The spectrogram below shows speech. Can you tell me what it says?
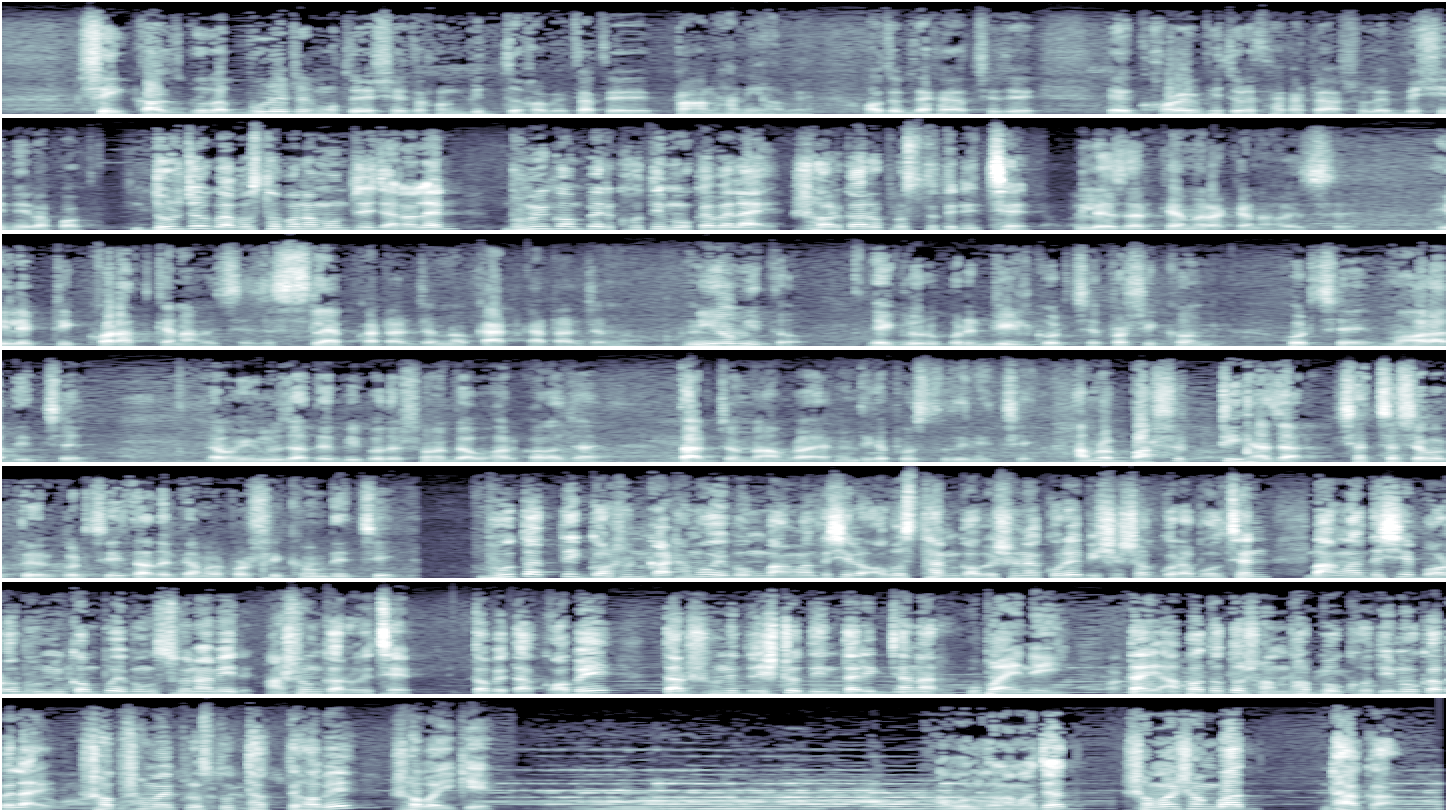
সেই কাজগুলো বুলেটের মতো এসে তখন বিদ্ধ হবে তাতে প্রাণহানি হবে। অতএব দেখা যাচ্ছে যে ঘরের ভিতরে থাকাটা আসলে বেশি নিরাপদ। দুর্যোগ ব্যবস্থাপনা মন্ত্রী জানালেন ভূমিকম্পের ক্ষতি মোকাবেলায় সরকারও প্রস্তুতি নিচ্ছে। লেজার ক্যামেরা কেনা হয়েছে ইলেকট্রিক করাত কেনা হয়েছে যে স্ল্যাব কাটার জন্য কাঠ কাটার জন্য। নিয়মিত এগুলোর উপরে ডিল করছে প্রশিক্ষণ করছে মহড়া দিচ্ছে। এবং এগুলো যাতে বিপদের সময় ব্যবহার করা যায়, তার জন্য আমরা এখন থেকে প্রস্তুতি নিচ্ছি। আমরা বাষট্টি হাজার স্বেচ্ছাসেবক তৈরি করছি, তাদেরকে আমরা প্রশিক্ষণ দিচ্ছি। ভূতাত্ত্বিক গঠন কাঠামো এবং বাংলাদেশের অবস্থান গবেষণা করে বিশেষজ্ঞরা বলছেন, বাংলাদেশে বড় ভূমিকম্প এবং সুনামির আশঙ্কা রয়েছে। তবে তা কবে, তার সুনির্দিষ্ট দিন তারিখ জানার উপায় নেই। তাই আপাতত সম্ভাব্য ক্ষতি মোকাবেলায় সবসময় প্রস্তুত থাকতে হবে সবাইকে। আবুল কালাম আজাদ, সময় সংবাদ, ঢাকা।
